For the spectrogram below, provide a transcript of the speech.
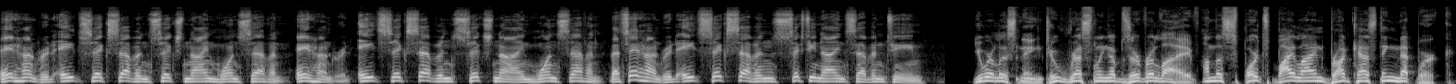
800 867 6917. 800 867 6917. That's 800 867 6917. You are listening to Wrestling Observer Live on the Sports Byline Broadcasting Network.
